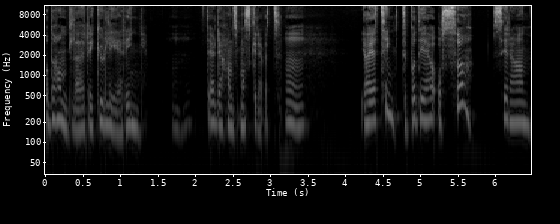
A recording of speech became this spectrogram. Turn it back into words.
og det handler om regulering. Det er det han som har skrevet. Ja, jeg tenkte på det jeg også, sier han.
